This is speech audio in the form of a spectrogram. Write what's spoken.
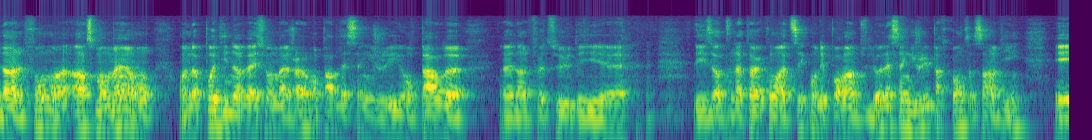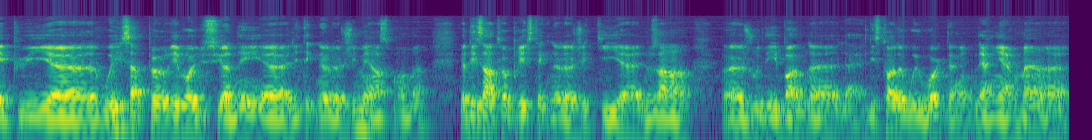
dans le fond, en, ce moment, on n'a pas d'innovation majeure. On parle de la 5G, on parle euh, dans le futur des, euh, des ordinateurs quantiques. On n'est pas rendu là. La 5G, par contre, ça s'en vient. Et puis, euh, oui, ça peut révolutionner les technologies, mais en ce moment, il y a des entreprises technologiques qui nous en jouent des bonnes. L'histoire de WeWork dernièrement,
